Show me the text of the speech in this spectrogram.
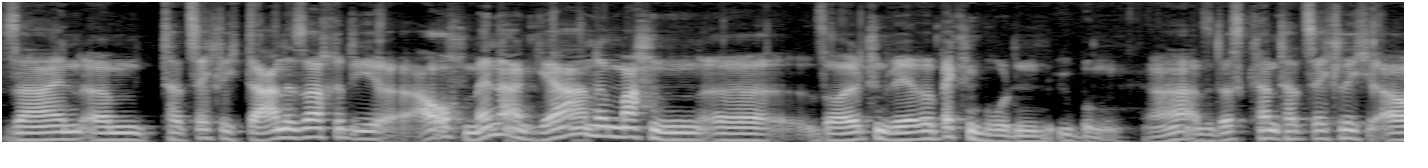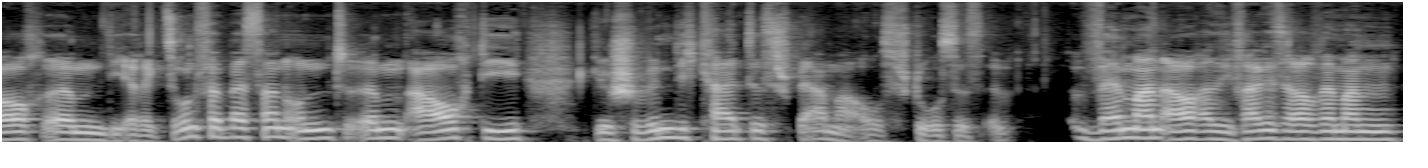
sein. Ähm, tatsächlich da eine Sache, die auch Männer gerne machen äh, sollten, wäre Beckenbodenübungen. Ja, also das kann tatsächlich auch ähm, die Erektion verbessern und ähm, auch die Geschwindigkeit des Spermaausstoßes. Wenn man auch, also die Frage ist ja auch, wenn man,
